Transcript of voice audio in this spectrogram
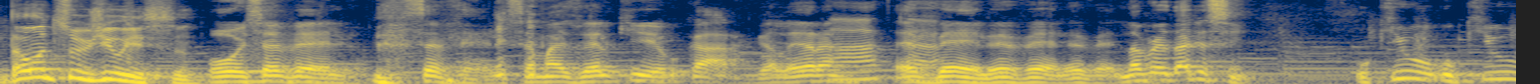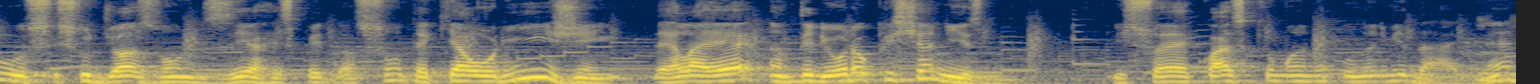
Da onde surgiu isso? Ô, isso é velho. Isso é velho. Isso é mais velho que eu, cara. Galera, Ah, tá. é velho, é velho, é velho. Na verdade, assim, o que, o, o que os estudiosos vão dizer a respeito do assunto é que a origem ela é anterior ao cristianismo. Isso é quase que uma unanimidade, né?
